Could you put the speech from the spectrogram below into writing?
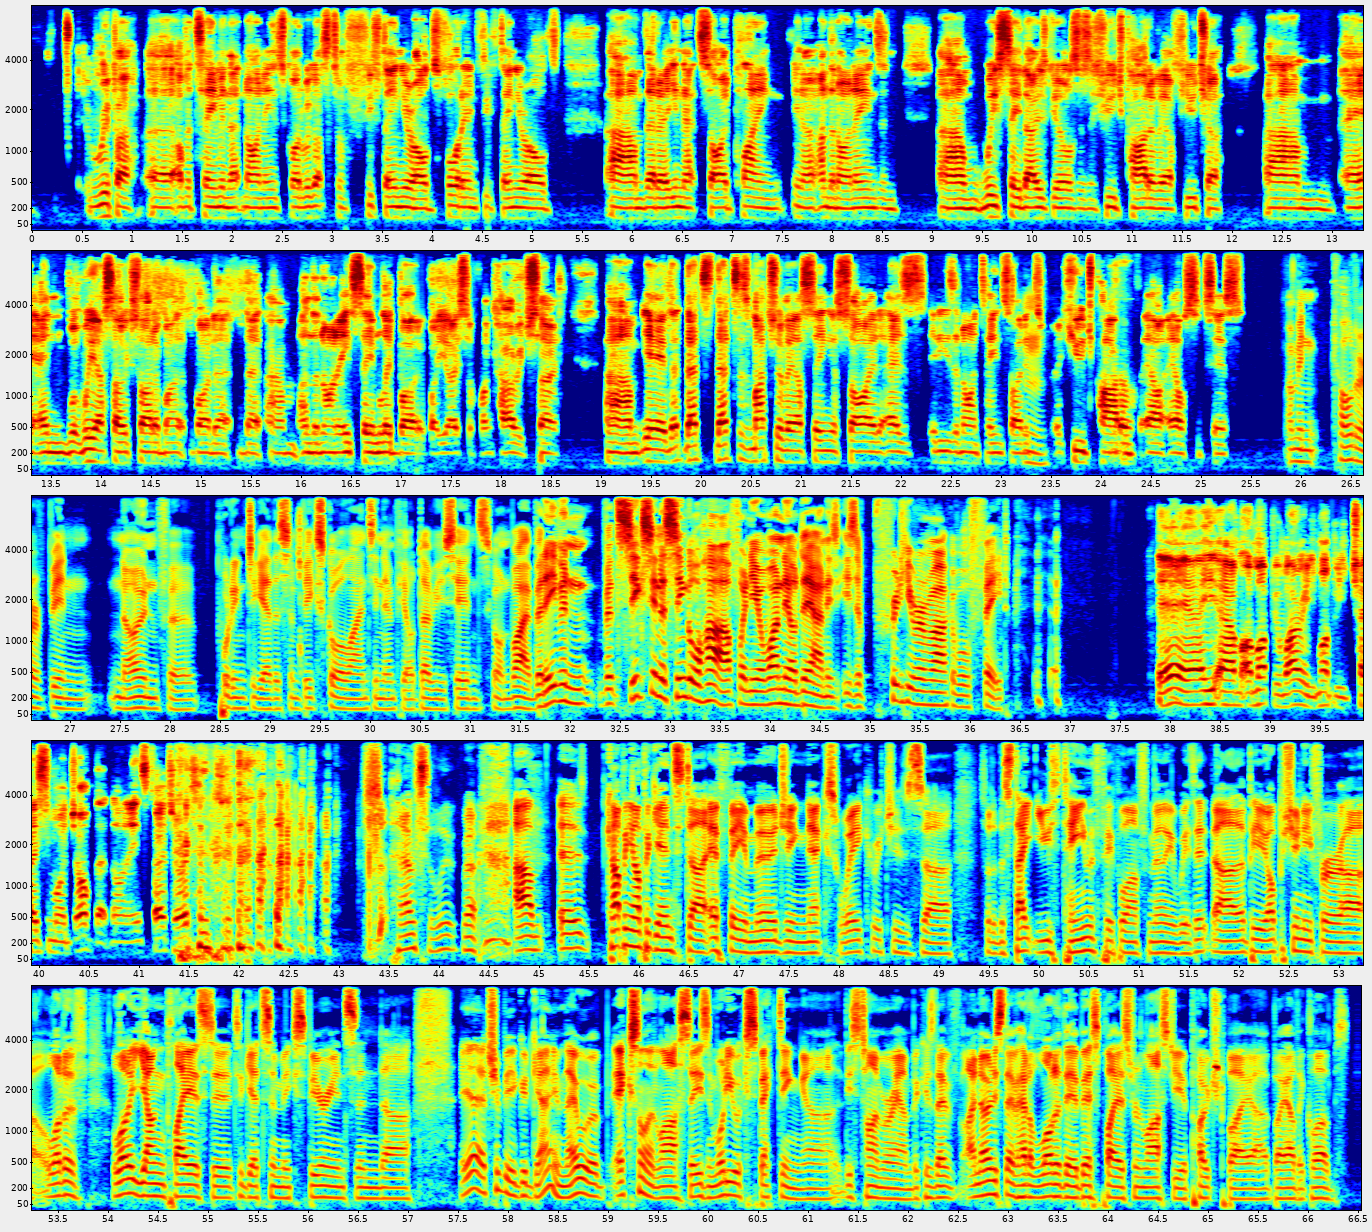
ripper uh, of a team in that 19 squad. We've got some 15 year olds, 14, 15 year olds um, that are in that side playing, you know, under 19s, and um, we see those girls as a huge part of our future. Um, and, and, we are so excited by, by that that um, under 19s team led by by Joseph Courage. So, um, yeah, that, that's that's as much of our senior side as it is a 19 side. Mm. It's a huge part of our, our success. I mean, Calder have been known for putting together some big score lines in NPLW seasons gone by. But even but six in a single half when you're one 0 down is, is a pretty remarkable feat. yeah, um, I might be worried. You might be chasing my job that 19th coach. I reckon. Absolutely. Well, um, uh, cupping up against uh, FV Emerging next week, which is uh, sort of the state youth team. If people aren't familiar with it, uh, there'll be an opportunity for uh, a lot of a lot of young players to, to get some experience, and uh, yeah, it should be a good game. They were excellent last season. What are you expecting this time around? Because they've I noticed they've had a lot of their best players from last year poached by by other clubs.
